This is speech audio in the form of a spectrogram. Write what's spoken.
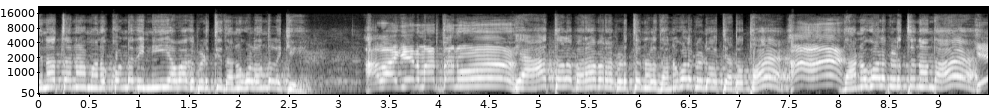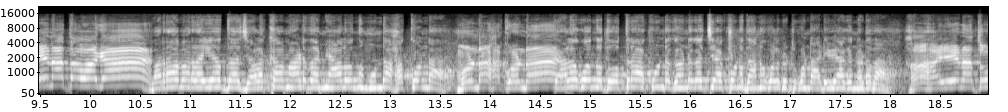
ಇನತನ ಮನಕೊಂಡದಿ ನೀ ಯಾವಾಗ ಬಿಡ್ತಿ ದನಗಳು ಅಂದಳಕಿ ಅವಾಗ ಏನ್ ಮಾಡ್ತಾನು? ಯಾತಳ ಬರ ಬರ ಬಿಡ್ತಾನಳ ದನಗಳು ಬಿಡೋತ್ ಎಟೊತ್ತ ಹಾ. ದನಗಳು ಬಿಡ್ತಾನಂದ ಏನಾತ ಅವಾಗ? ಬರ ಬರ ಎದ್ದ ಜಳಕ ಮಾಡಿದ ಮ್ಯಾಲ ಒಂದು ಮುಂಡ ಹಾಕೊಂಡ. ಮುಂಡ ಹಾಕೊಂಡ? ಕೆಳಗೊಂದು ದೋತ್ರ ಹಾಕೊಂಡ ಗಂಡಗಚ್ಚಿ ಹಾಕೊಂಡ ದನಗಳು ಬಿಟ್ಕೊಂಡು ಅಡಿವ್ಯಾಗ ನಡೆದ. ಏನಾತು?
